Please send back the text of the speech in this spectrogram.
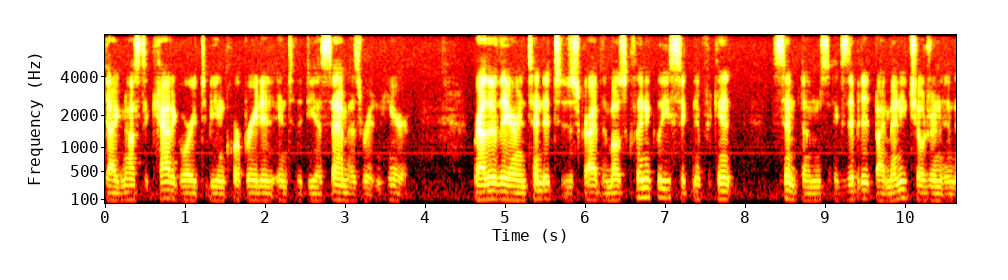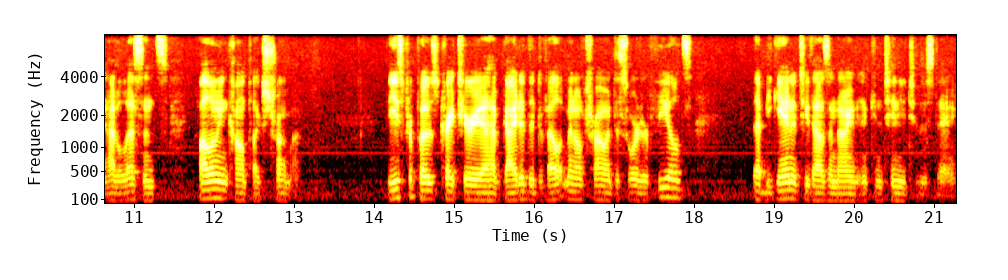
diagnostic category to be incorporated into the DSM as written here. Rather, they are intended to describe the most clinically significant symptoms exhibited by many children and adolescents following complex trauma. These proposed criteria have guided the developmental trauma disorder fields that began in 2009 and continue to this day.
